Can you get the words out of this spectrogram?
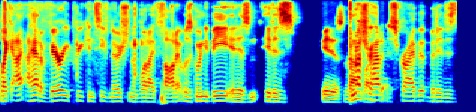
like I, I had a very preconceived notion of what I thought it was going to be. It is it is It is. Not I'm not sure like how to describe it, but it is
